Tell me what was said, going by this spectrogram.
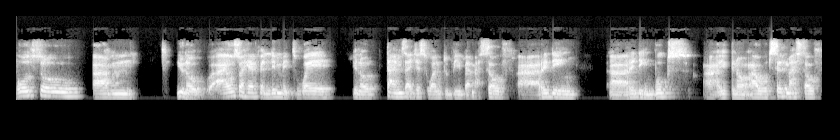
also, um, you know, I also have a limit where you know times I just want to be by myself, uh, reading uh, reading books. Uh, you know, I would set myself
